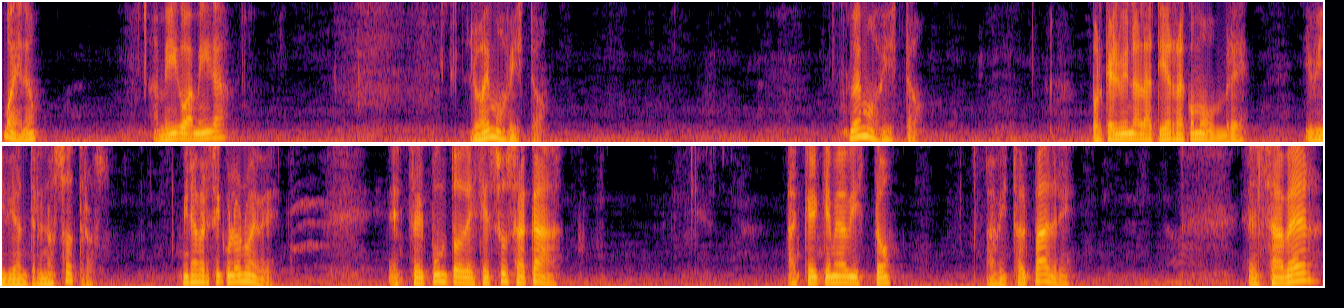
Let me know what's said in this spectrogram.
Bueno, amigo, amiga, lo hemos visto. Lo hemos visto. Porque Él vino a la tierra como hombre y vivió entre nosotros. Mira versículo 9. Este es el punto de Jesús acá. Aquel que me ha visto, ha visto al Padre. El saber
